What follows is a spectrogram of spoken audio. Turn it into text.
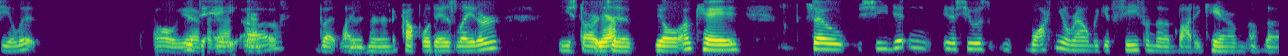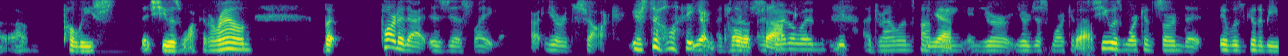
feel it. Oh yeah, the day of, but like mm-hmm. a couple of days later, you start yep. to feel okay. So she didn't, you know, she was walking around. We could see from the body cam of the um, police that she was walking around. But part of that is just like uh, you're in shock. You're still like adre- adrenaline, adrenaline's pumping, yeah. and you're you're just more. Con- yeah. She was more concerned that it was going to be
